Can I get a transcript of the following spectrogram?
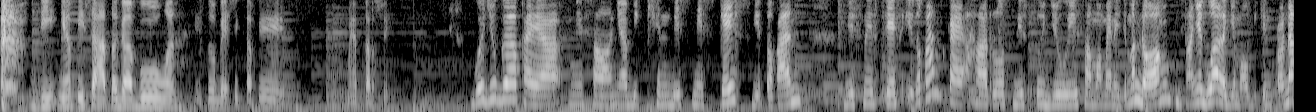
di-nya pisah atau gabung, wah itu basic tapi meter sih. gue juga kayak misalnya bikin bisnis case gitu kan. Bisnis case itu kan kayak harus disetujui sama manajemen dong. Misalnya gue lagi mau bikin produk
